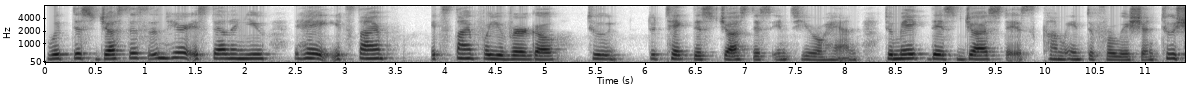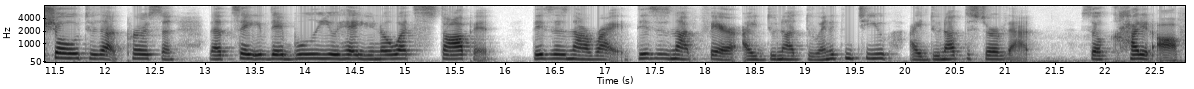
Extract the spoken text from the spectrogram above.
with this justice in here is telling you hey it's time it's time for you virgo to to take this justice into your hand to make this justice come into fruition to show to that person Let's say if they bully you, hey, you know what? Stop it. This is not right. This is not fair. I do not do anything to you. I do not deserve that. So cut it off,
